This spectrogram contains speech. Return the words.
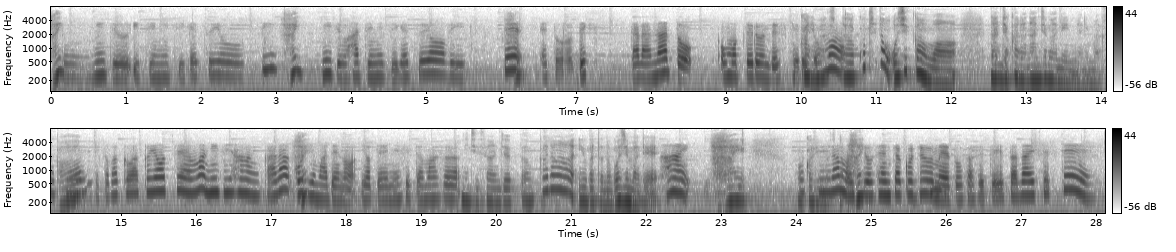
はい、21日月曜日、はい、28日月曜日で、はい、えっと、できたらなと思ってるんですけれども。こちらお時間は何時から何時までになりますか、えっと、ワクワク幼稚園は2時半から5時までの予定にしてます、はい、2時30分から夕方の5時まで。はい。はい。こちらも一応先着10名とさせていただいてて、はい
